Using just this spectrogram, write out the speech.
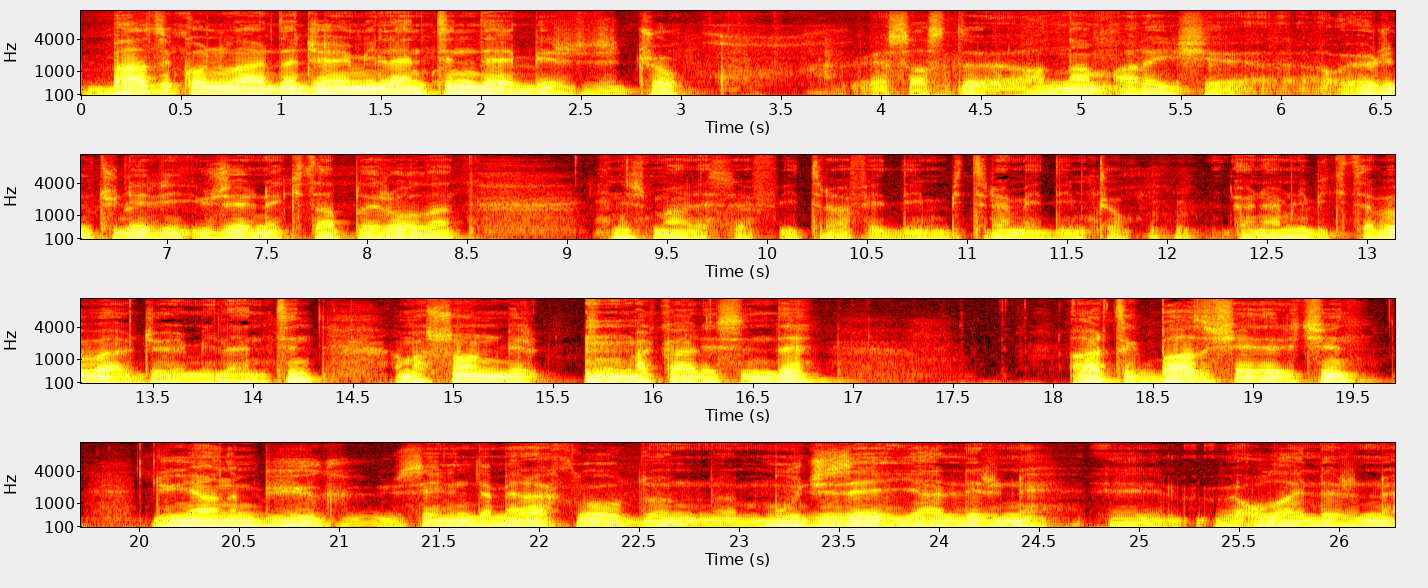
bazı konularda Jeremy Lent'in de bir çok esaslı anlam arayışı örüntüleri üzerine kitapları olan henüz maalesef itiraf edeyim bitiremediğim çok önemli bir kitabı var Jeremy Lent'in. Ama son bir makalesinde artık bazı şeyler için dünyanın büyük senin de meraklı olduğun mucize yerlerini e, ve olaylarını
